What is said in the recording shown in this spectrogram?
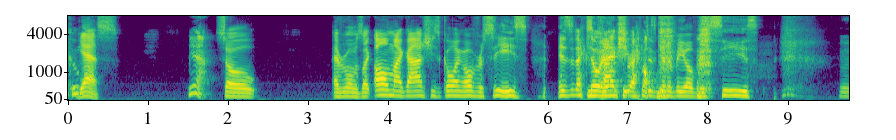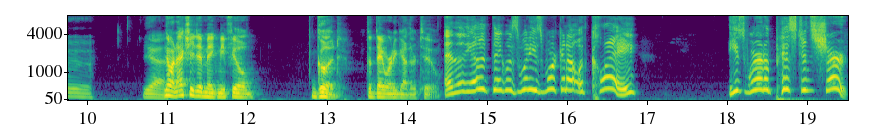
Sekou? Yes. Yeah. So everyone was like, "Oh my gosh, he's going overseas. His next No, it actually- contract is oh. going to be overseas." Uh, yeah. No, it actually did make me feel good that they were together too. And then the other thing was when he's working out with Klay, he's wearing a Pistons shirt.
